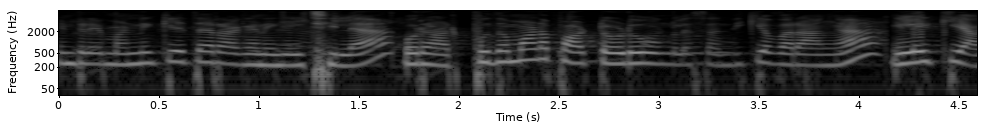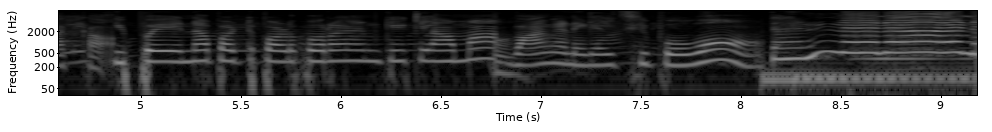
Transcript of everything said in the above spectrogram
இன்றைய மண்ணுக்கேத்த ராக நிகழ்ச்சியில ஒரு அற்புதமான பாட்டோடு உங்களை சந்திக்க வராங்க இலக்கிய அக்கா. இப்போ என்ன பாட்டு பாட போறாங்கன்னு கேட்கலாமா வாங்க நிகழ்ச்சி போவோம். தன்னனானே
